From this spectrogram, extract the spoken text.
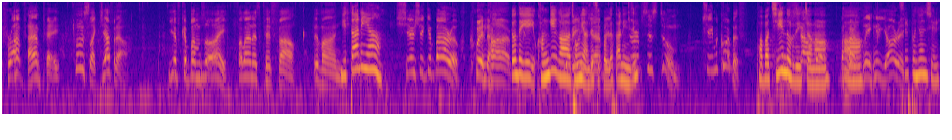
Prompt Hampe. Who's like Jeffno? Yivka Bumzoi. Falanas Pitfall. Ivan. 네 딸이야. Shirsha Gibaru. Quinar. 근데 얘 관계가 정리 안 됐을걸요? 딸인지? System. Jay McCorbiff. 봐봐, 지인으로 돼 있잖아. 아. 슬픈 현실.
